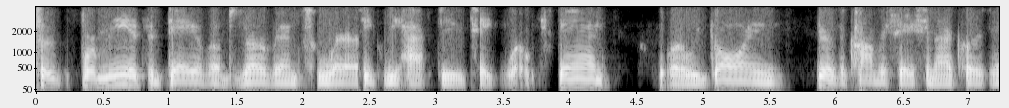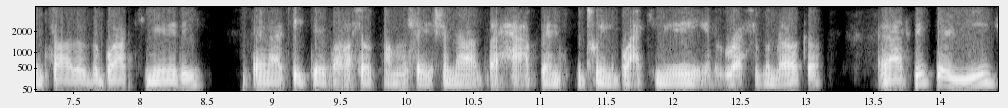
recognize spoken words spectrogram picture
So for me, it's a day of observance where I think we have to take where we stand, where are we going. There's a conversation that occurs inside of the Black community. And I think there's also a conversation that, that happens between the Black community and the rest of America. And I think there needs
